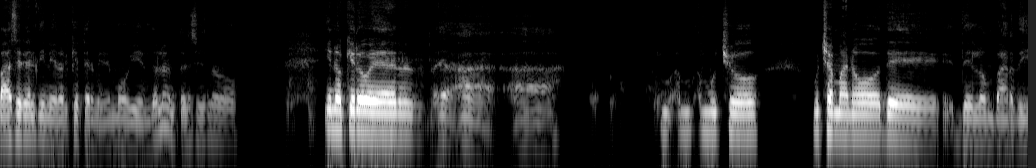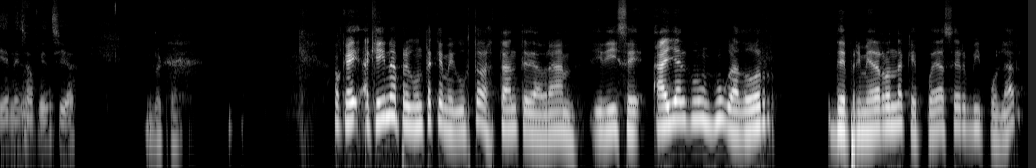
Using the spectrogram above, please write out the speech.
va a ser el dinero el que termine moviéndolo, entonces no. Y no quiero ver eh, a, a- a mucho mucha mano de, de Lombardi en esa ofensiva. De acuerdo. Ok, aquí hay una pregunta que me gusta bastante de Abraham y dice, ¿hay algún jugador de primera ronda que pueda ser bipolar?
